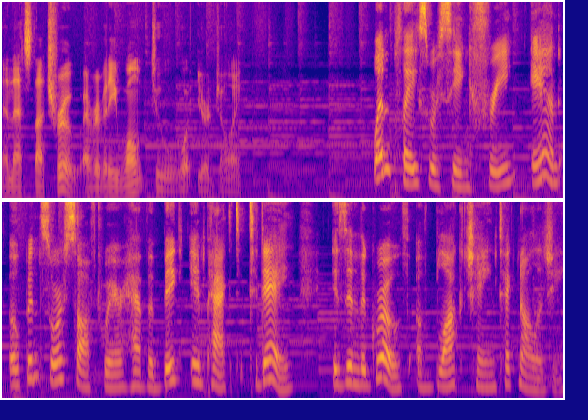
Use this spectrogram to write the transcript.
and that's not true. Everybody won't do what you're doing. One place we're seeing free and open source software have a big impact today is in the growth of blockchain technology.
